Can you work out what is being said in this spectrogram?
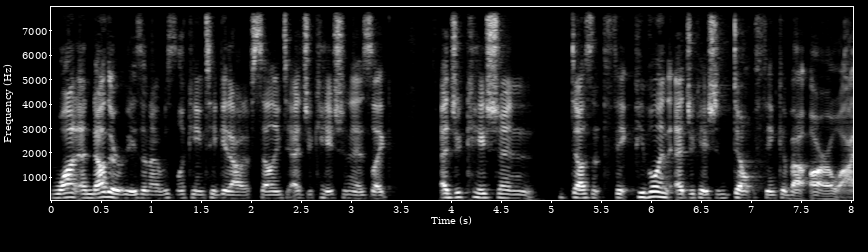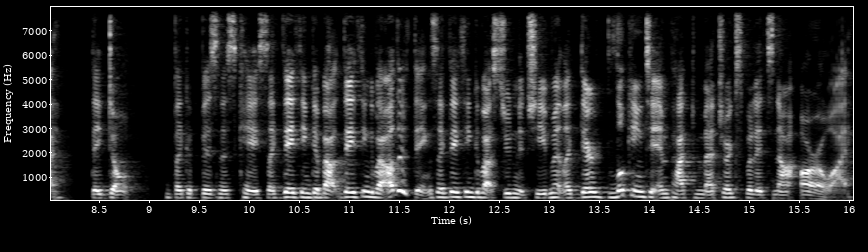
one another reason i was looking to get out of selling to education is like education doesn't think people in education don't think about roi they don't like a business case like they think about they think about other things. Like they think about student achievement. Like they're looking to impact metrics but it's not roi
